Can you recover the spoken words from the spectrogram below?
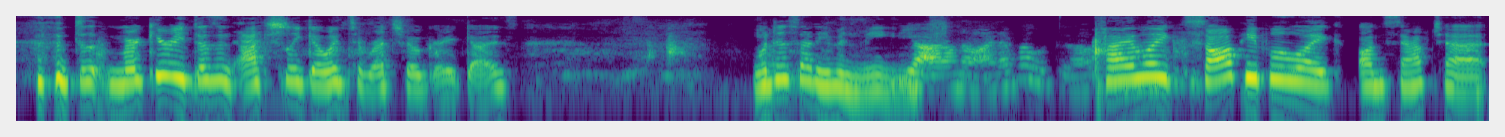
D- Mercury doesn't actually go into retrograde, guys. What does that even mean? yeah, I don't know. I never looked it up. I like saw people like on Snapchat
